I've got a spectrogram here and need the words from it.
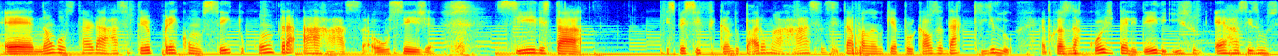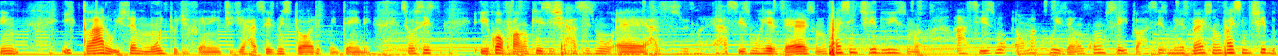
É não gostar da raça, ter preconceito contra a raça. Ou seja, se ele está especificando para uma raça, se está falando que é por causa daquilo, é por causa da cor de pele dele, isso é racismo sim. E claro, isso é muito diferente de racismo histórico, entendem? Se vocês igual falam que existe racismo, é, racismo, racismo reverso, não faz sentido isso, mano. Racismo é uma coisa, é um conceito. Racismo reverso não faz sentido.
